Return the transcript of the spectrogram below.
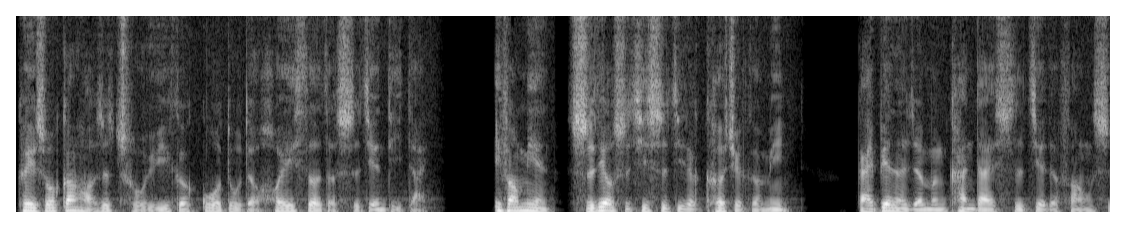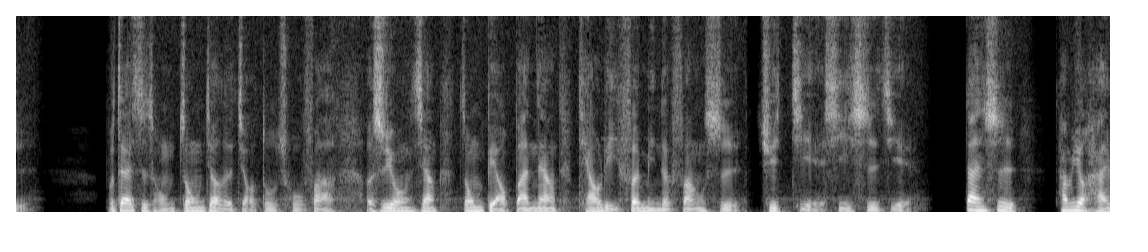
可以说，刚好是处于一个过渡的灰色的时间地带。一方面，十六、十七世纪的科学革命改变了人们看待世界的方式，不再是从宗教的角度出发，而是用像钟表般那样条理分明的方式去解析世界。但是他们又还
